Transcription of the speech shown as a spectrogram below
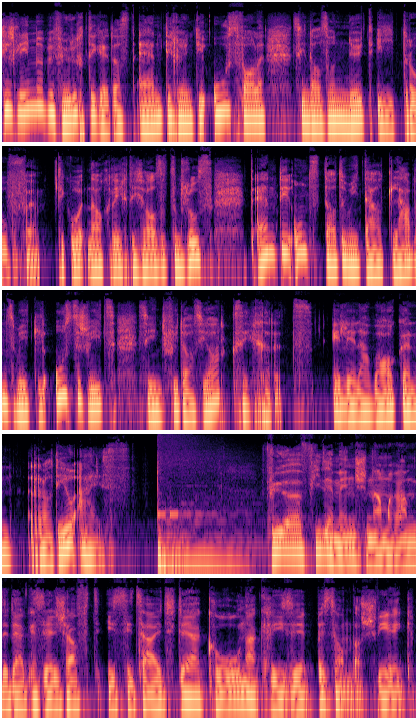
Die schlimmen Befürchtungen, dass die Ernte könnte ausfallen sind also nicht eingetroffen. Die gute Nachricht ist also zum Schluss, die Ernte und damit auch die Lebensmittel aus der Schweiz sind für das Jahr gesichert. Elena Wagen, Radio 1. Für viele Menschen am Rande der Gesellschaft ist die Zeit der Corona-Krise besonders schwierig,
